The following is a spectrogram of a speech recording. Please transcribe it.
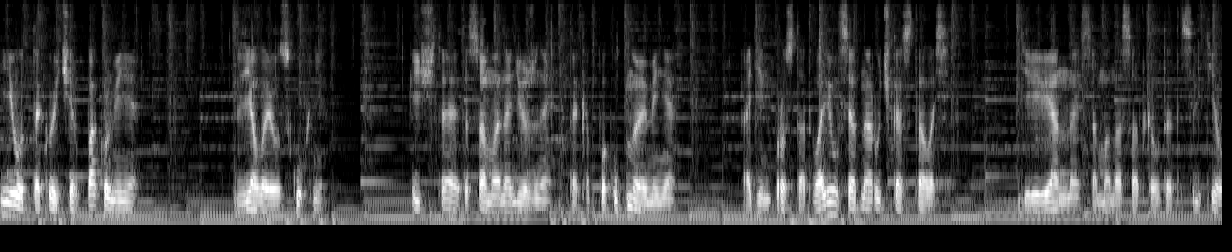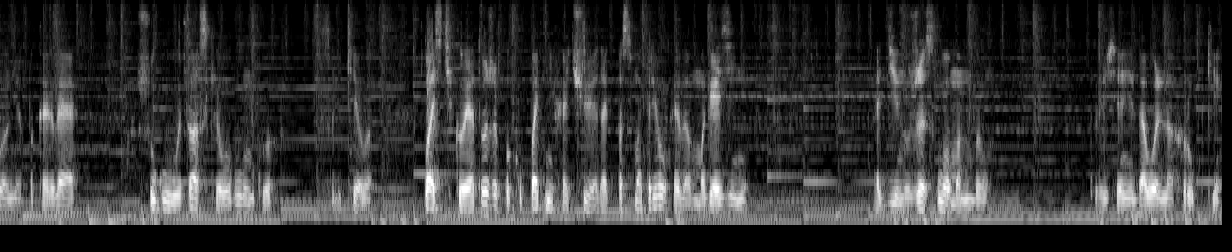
И вот такой черпак у меня. Взял его с кухни. И считаю это самое надежное, так как покупной у меня один просто отвалился, одна ручка осталась. Деревянная, сама насадка вот эта слетела у меня, когда я шугу вытаскивал в лунку, слетела. Пластиковую я тоже покупать не хочу, я так посмотрел, когда в магазине. Один уже сломан был. То есть они довольно хрупкие.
